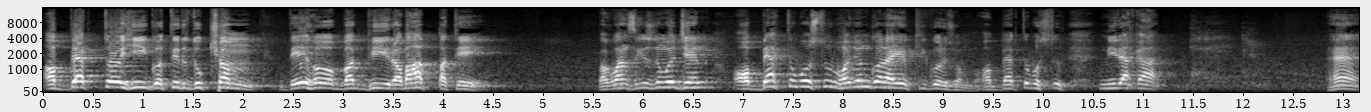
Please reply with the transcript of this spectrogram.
অব্যক্ত হি গতির দুঃখম, দেহ বদ্ধি রবাব পাতে ভগবান শ্রীকৃষ্ণ বলছেন, অব্যক্ত বস্তুর ভজন করা এ কি করে সম্ভব? অব্যক্ত বস্তুর নিরাকার। হ্যাঁ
